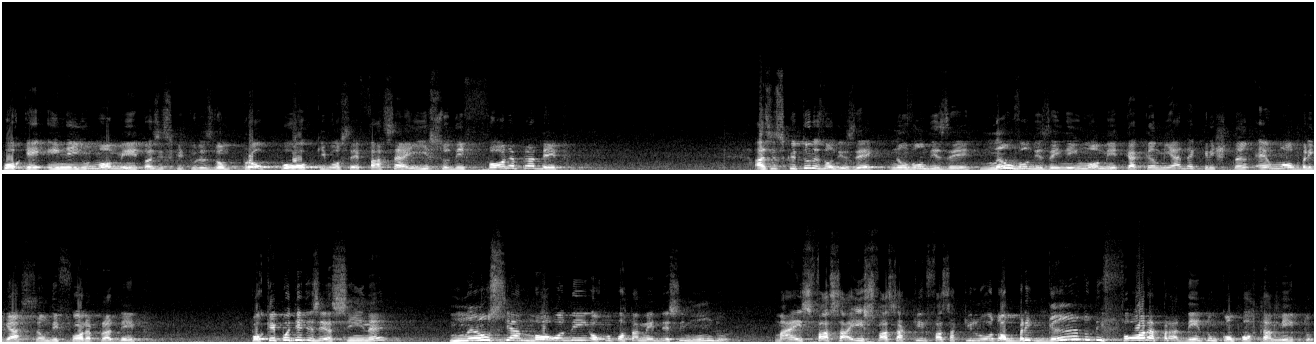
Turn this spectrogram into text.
Porque em nenhum momento as escrituras vão propor que você faça isso de fora para dentro. As escrituras vão dizer, não vão dizer, não vão dizer em nenhum momento que a caminhada cristã é uma obrigação de fora para dentro. Porque podia dizer assim, né? Não se amoldem ao comportamento desse mundo mas faça isso, faça aquilo, faça aquilo outro, obrigando de fora para dentro um comportamento.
